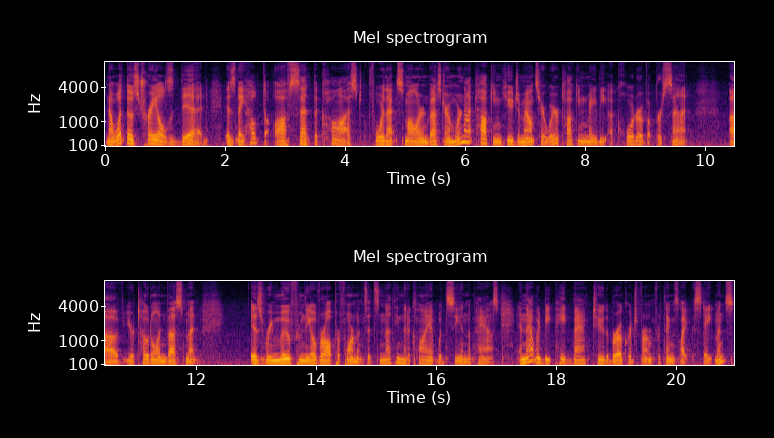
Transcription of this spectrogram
Now, what those trails did is they helped to offset the cost for that smaller investor. And we're not talking huge amounts here, we're talking maybe a quarter of a percent of your total investment is removed from the overall performance. It's nothing that a client would see in the past. And that would be paid back to the brokerage firm for things like statements,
